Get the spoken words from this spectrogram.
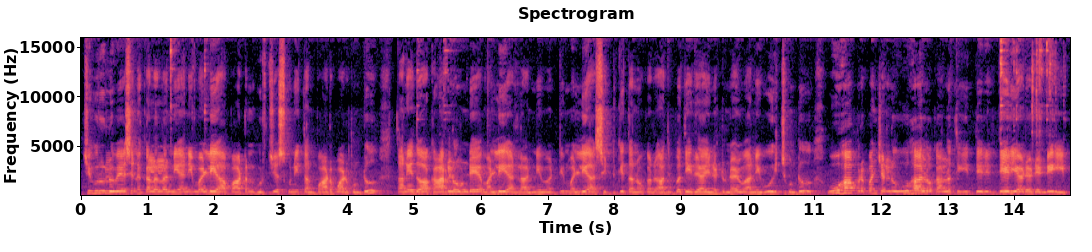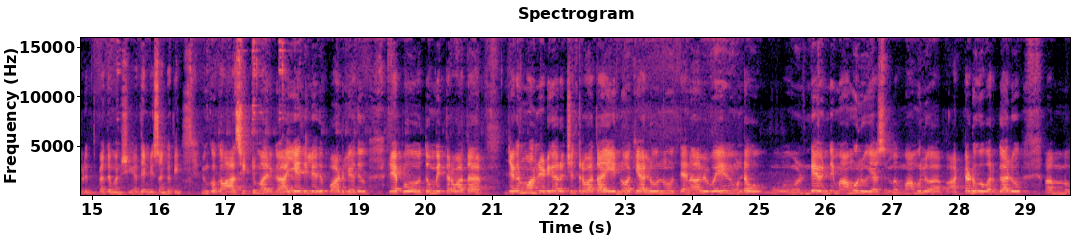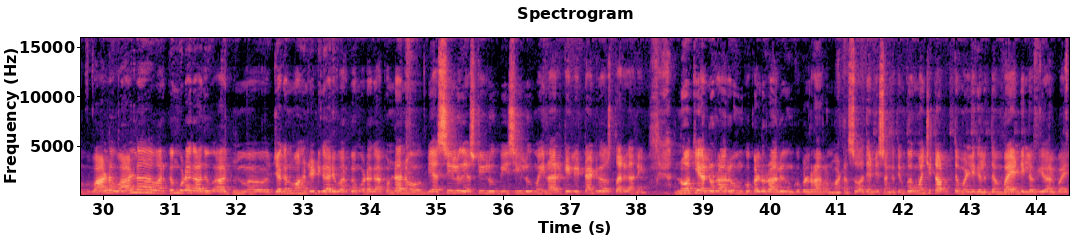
చిగురులు వేసిన కళలన్నీ అని మళ్ళీ ఆ పాటను గుర్తు చేసుకుని తను పాట పాడుకుంటూ తను ఏదో ఆ కారులో ఉండే మళ్ళీ అట్లా అన్ని బట్టి మళ్ళీ ఆ సిట్కి తను ఒక అధిపతి అయినట్టు అని ఊహించుకుంటూ ఊహా ప్రపంచంలో ఊహాలోకాల్లో తీ తేలి తేలియాడాడండి ఈ పెద్ద పెద్ద మనిషి. అదండి సంగతి. ఇంకొక ఆ సిట్టు మరి అయ్యేది లేదు పాడు లేదు. రేపు తొమ్మిది తర్వాత జగన్మోహన్ రెడ్డి గారు వచ్చిన తర్వాత ఈ నోకియాలును తెనాలు ఏమి ఉండవు. ఉండేవన్నీ మామూలు ఎస్ మామూలు అట్టడుగు వర్గాలు వాళ్ళ వాళ్ళ వర్గం కూడా కాదు జగన్మోహన్ రెడ్డి గారి వర్గం కూడా కాకుండాను ఎస్సీలు ఎస్టీలు బీసీలు మైనారిటీలు ఇట్లాంటివి వస్తారు కానీ నోకియాలు రారు ఇంకొకళ్ళు రారు ఇంకొకళ్ళు రారు అనమాట సో అదండి సంగతి. ఇంకొక మంచి టాపిక్తో మళ్ళీ కలుద్దాం. బాయ్ అండి. Love you all bye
